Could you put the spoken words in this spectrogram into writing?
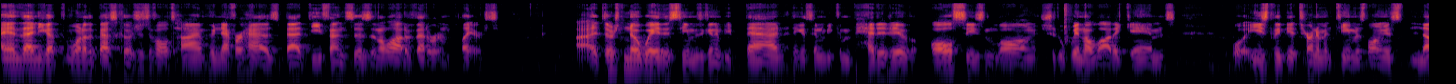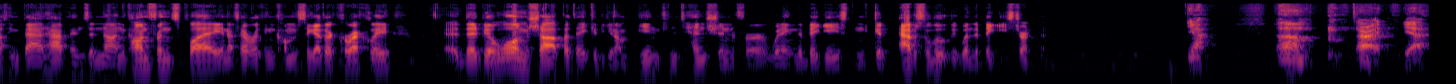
And then you got one of the best coaches of all time who never has bad defenses and a lot of veteran players there's no way this team is going to be bad. I think it's going to be competitive all season long. Should win a lot of games. will easily be a tournament team as long as nothing bad happens in non-conference play and if everything comes together correctly. Uh, they'd be a long shot, but they could, you know, be in contention for winning the Big East and could absolutely win the Big East tournament. Yeah. Um, all right. Yeah.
